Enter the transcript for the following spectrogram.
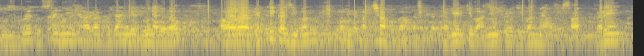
उससे भी अलग हो जाएँगे, दूर होगा। और व्यक्ति का जीवन बहुत अच्छा होगा। कबीर की वाणी को जीवन में आत्मसात करें,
